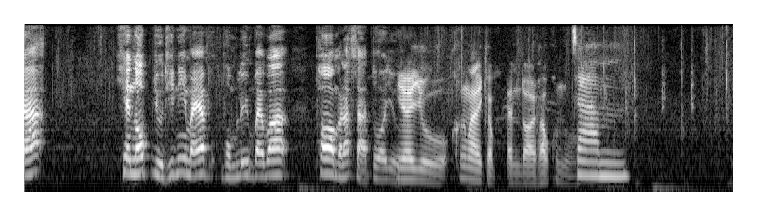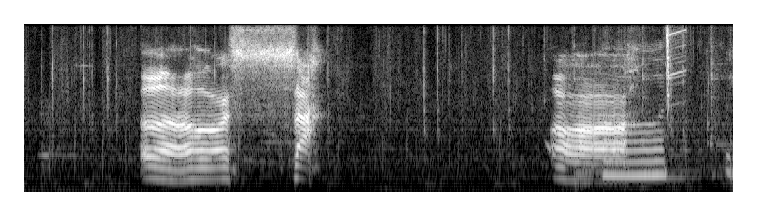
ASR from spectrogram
ยะเฮียนบอยู่ที่นี่ไหมผมลืมไปว่าพ่อมารักษาตัวอยู่ เฮียอยู่ข้างในกับ Android ครับคุณหนู จเออสะ อ๋อำโอ้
